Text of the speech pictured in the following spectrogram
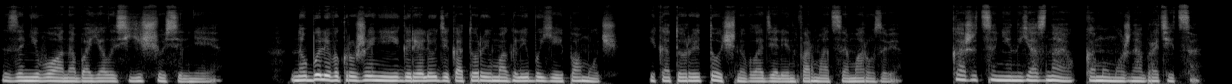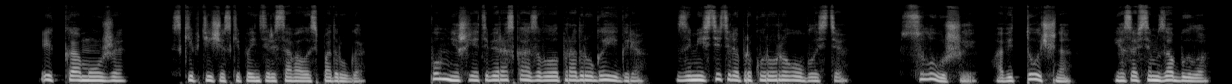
За него она боялась еще сильнее. Но были в окружении Игоря люди, которые могли бы ей помочь, и которые точно владели информацией о Морозове. «Кажется, Нин, я знаю, к кому можно обратиться». «И к кому же?» — скептически поинтересовалась подруга. «Помнишь, я тебе рассказывала про друга Игоря, заместителя прокурора области, «Слушай, а ведь точно. Я совсем забыла,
